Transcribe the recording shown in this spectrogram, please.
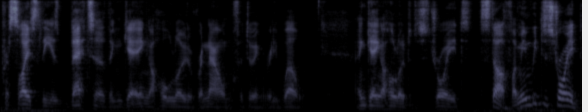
precisely is better than getting a whole load of renown for doing really well. And getting a whole load of destroyed stuff. I mean, we destroyed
